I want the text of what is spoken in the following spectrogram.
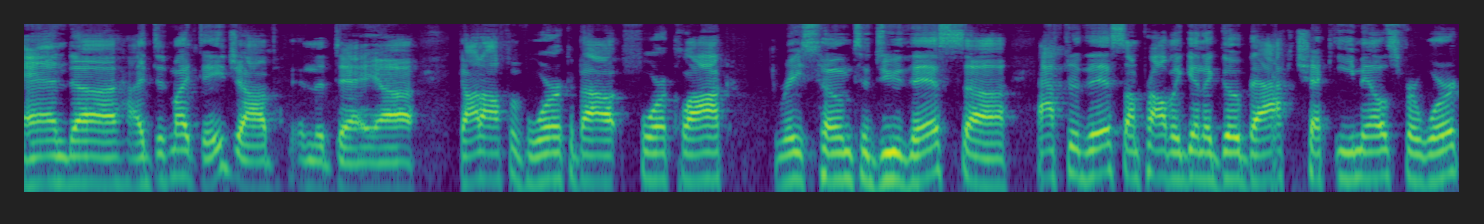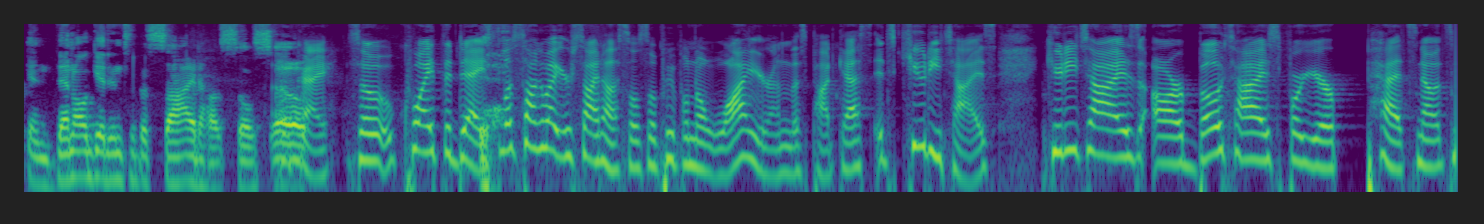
and uh, I did my day job in the day. Uh, got off of work about four o'clock, raced home to do this. Uh, after this, I'm probably going to go back, check emails for work, and then I'll get into the side hustle. So, Okay, so quite the day. So let's talk about your side hustle so people know why you're on this podcast. It's cutie ties. Cutie ties are bow ties for your pets. Now, it's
